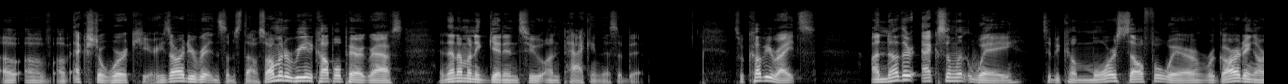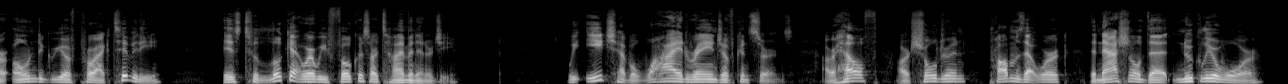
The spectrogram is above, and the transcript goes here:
of, of, extra work here. He's already written some stuff. So I'm going to read a couple paragraphs and then I'm going to get into unpacking this a bit. So Covey writes Another excellent way to become more self aware regarding our own degree of proactivity is to look at where we focus our time and energy. We each have a wide range of concerns our health, our children, problems at work, the national debt, nuclear war.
